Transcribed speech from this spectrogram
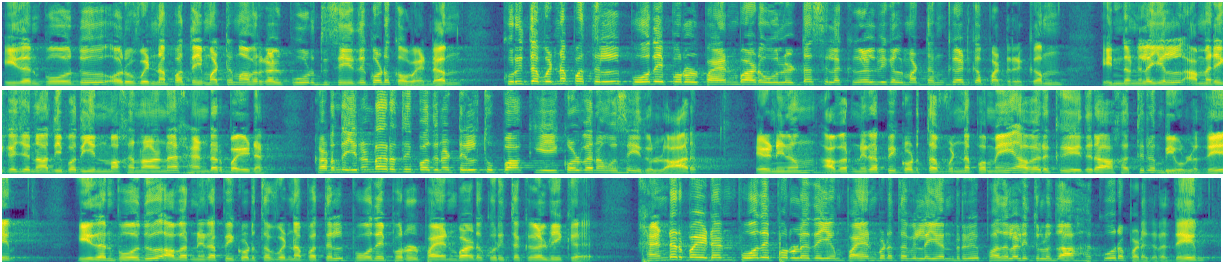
இதன்போது ஒரு விண்ணப்பத்தை மட்டும் அவர்கள் பூர்த்தி செய்து கொடுக்க வேண்டும். குறித்த விண்ணப்பத்தில் போதைப்பொருள் பயன்பாடு உள்ளிட்ட சில கேள்விகள் மட்டும் கேட்கப்பட்டிருக்கும். இந்த நிலையில் அமெரிக்க ஜனாதிபதியின் மகனான ஹேண்டர் பைடன் கடந்த இரண்டாயிரத்தி பதினெட்டில் துப்பாக்கியை கொள்வனவு செய்துள்ளார். எனினும் அவர் நிரப்பிக் கொடுத்த விண்ணப்பமே அவருக்கு எதிராக திரும்பியுள்ளது. இதன்போது அவர் நிரப்பிக் கொடுத்த விண்ணப்பத்தில் போதைப்பொருள் பயன்பாடு குறித்த கேள்விக்கு ஹெண்டர் பைடன் போதைப்பொருள் எதையும் பயன்படுத்தவில்லை என்று பதிலளித்துள்ளதாக கூறப்படுகிறது.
